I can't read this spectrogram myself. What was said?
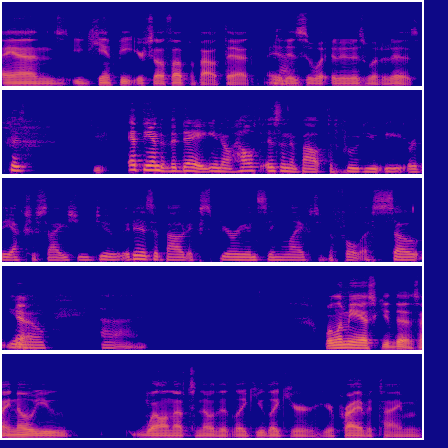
and you can't beat yourself up about that. It No. is what it is what it is. because at the end of the day, you know, health isn't about the food you eat or the exercise you do. It is about experiencing life to the fullest. So, you Yeah. know, uh, Well, let me ask you this. I know you well enough to know that like you like your your private time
